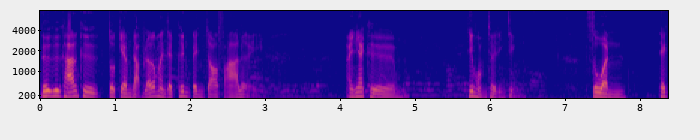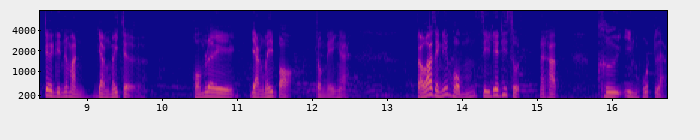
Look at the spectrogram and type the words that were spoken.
คือคือค้างคือตัวเกมดับแล้วก็มันจะขึ้นเป็นจอฟ้าเลย ไอเนี้ยคือที่ผมเจอจริง ๆ ส่วน texture ดินน้ำมันยังไม่เจอ ผมเลยยังไม่บอกตรงนี้ไง แต่ว่าสิ่งที่ผมซีเรียสที่สุดนะครับ คือ Input Lag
